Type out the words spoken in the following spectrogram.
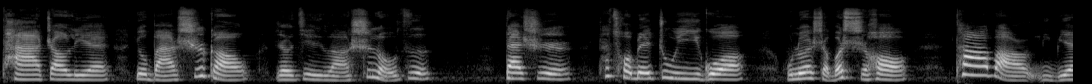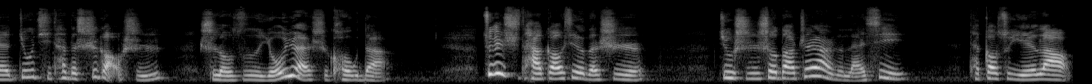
他照例又把诗稿扔进了诗篓子，但是他从没注意过，无论什么时候。他往里面丢弃他的诗稿时，石篓子永远是空的。最使他高兴的是，就是收到这样的来信。他告诉银老，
